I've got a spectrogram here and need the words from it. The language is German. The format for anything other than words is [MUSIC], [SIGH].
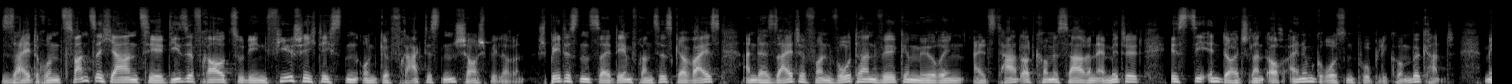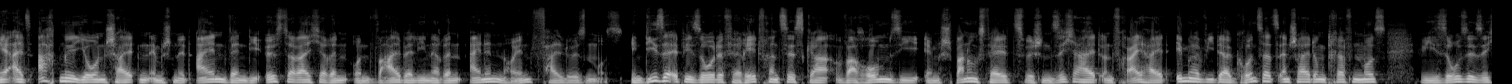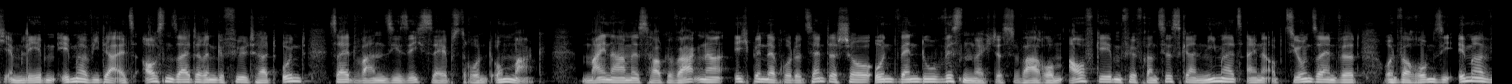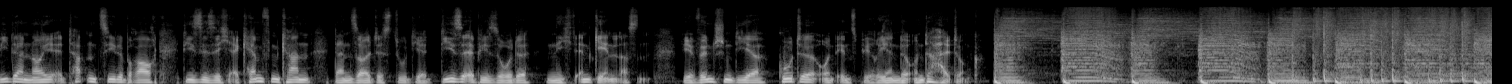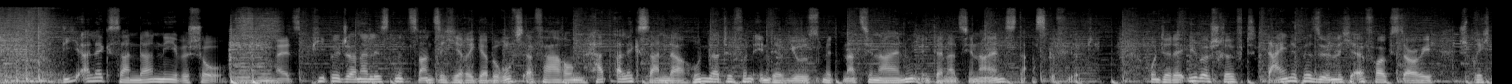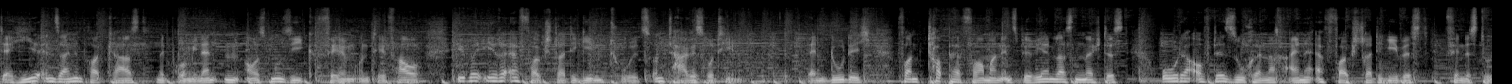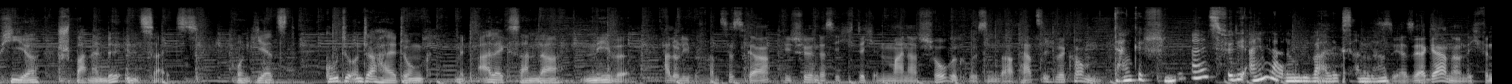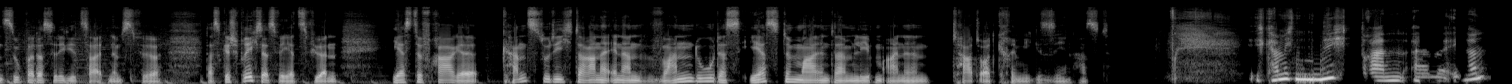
Seit rund 20 Jahren zählt diese Frau zu den vielschichtigsten und gefragtesten Schauspielerinnen. Spätestens seitdem Franziska Weiß an der Seite von Wotan Wilke Möhring als Tatortkommissarin ermittelt, ist sie in Deutschland auch einem großen Publikum bekannt. Mehr als 8 Millionen schalten im Schnitt ein, wenn die Österreicherin und Wahlberlinerin einen neuen Fall lösen muss. In dieser Episode verrät Franziska, warum sie im Spannungsfeld zwischen Sicherheit und Freiheit immer wieder Grundsatzentscheidungen treffen muss, wieso sie sich sich im Leben immer wieder als Außenseiterin gefühlt hat und seit wann sie sich selbst rundum mag. Mein Name ist Hauke Wagner, ich bin der Produzent der Show und wenn du wissen möchtest, warum Aufgeben für Franziska niemals eine Option sein wird und warum sie immer wieder neue Etappenziele braucht, die sie sich erkämpfen kann, dann solltest du dir diese Episode nicht entgehen lassen. Wir wünschen dir gute und inspirierende Unterhaltung. Die Alexander Newe Show. Als People-Journalist mit 20-jähriger Berufserfahrung hat Alexander hunderte von Interviews mit nationalen und internationalen Stars geführt. Unter der Überschrift Deine persönliche Erfolgsstory spricht er hier in seinem Podcast mit Prominenten aus Musik, Film und TV über ihre Erfolgsstrategien, Tools und Tagesroutinen. Wenn du dich von Top-Performern inspirieren lassen möchtest oder auf der Suche nach einer Erfolgsstrategie bist, findest du hier spannende Insights. Und jetzt gute Unterhaltung mit Alexander Newe. Hallo liebe Franziska, wie schön, dass ich dich in meiner Show begrüßen darf. Herzlich willkommen. Danke vielmals für die Einladung, lieber Alexander. Sehr, sehr gerne. Und ich finde es super, dass du dir die Zeit nimmst für das Gespräch, das wir jetzt führen. Erste Frage. Kannst du dich daran erinnern, wann du das erste Mal in deinem Leben einen Tatortkrimi gesehen hast? Ich kann mich nicht dran ähm, erinnern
